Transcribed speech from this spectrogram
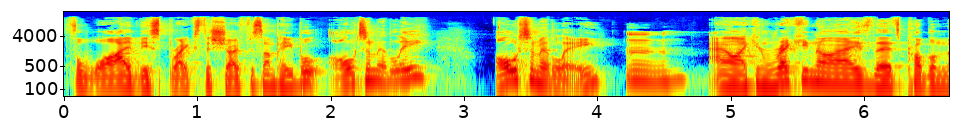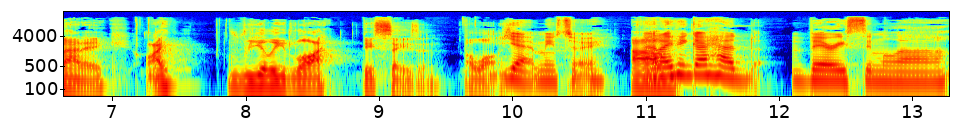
for why this breaks the show for some people, ultimately, ultimately, Mm. and I can recognize that it's problematic. I really like this season a lot. Yeah, me too. and Um, I think I had very similar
